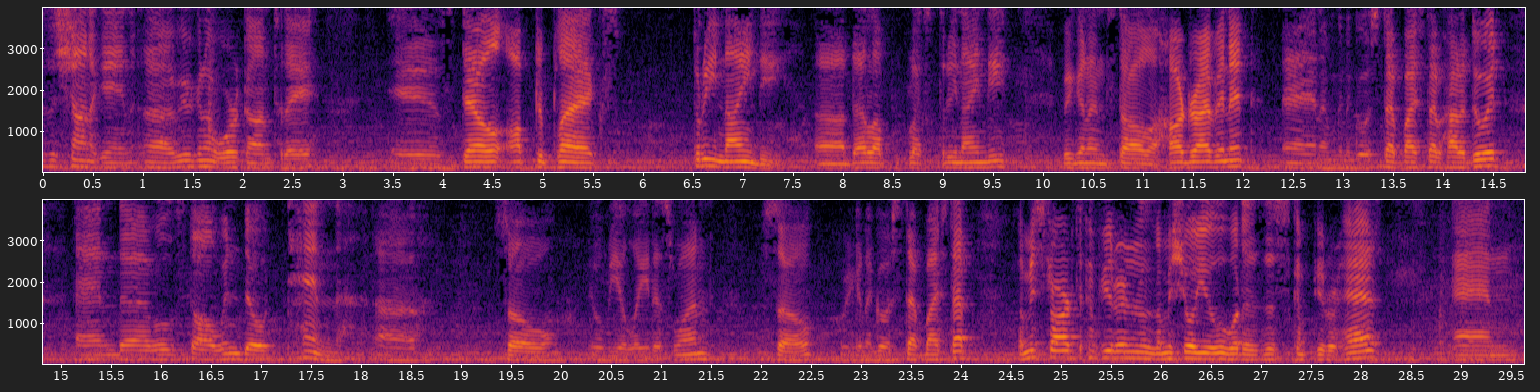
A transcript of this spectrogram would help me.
This is Sean again. Uh, we're gonna work on today is Dell Optiplex 390. Uh, Dell Optiplex 390. We're gonna install a hard drive in it, and I'm gonna go step by step how to do it, and uh, we'll install Windows 10. Uh, so it'll be a latest one. So we're gonna go step by step. Let me start the computer and let me show you what is this computer has, and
